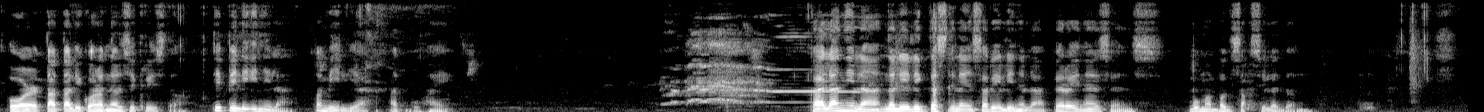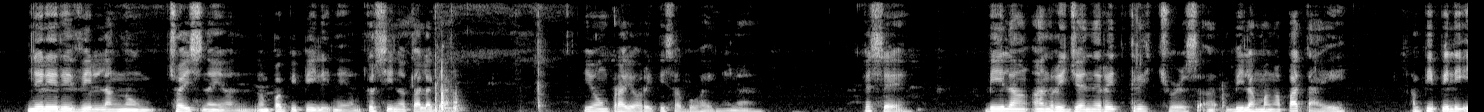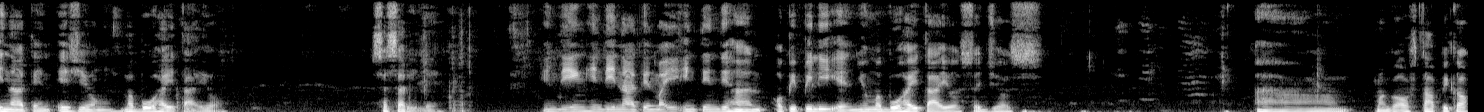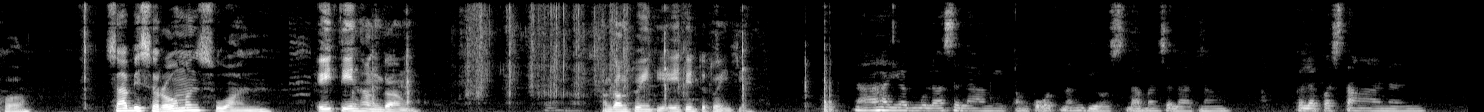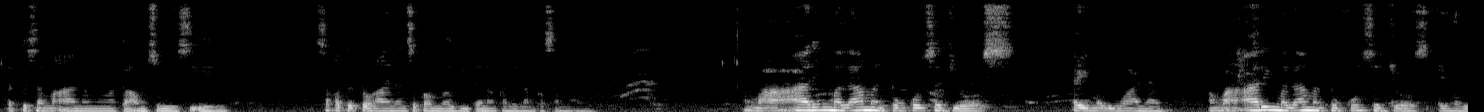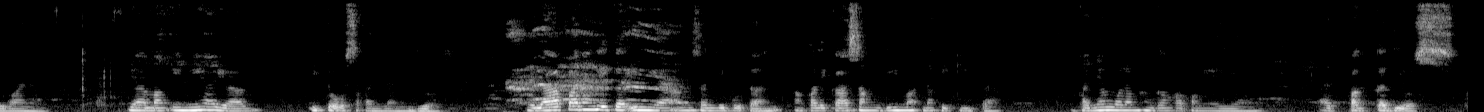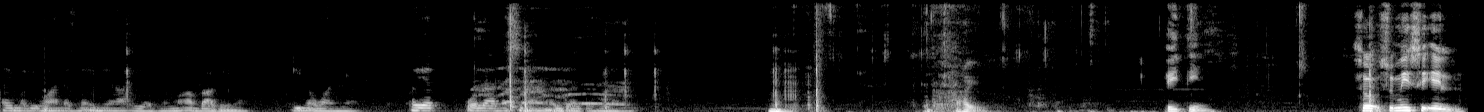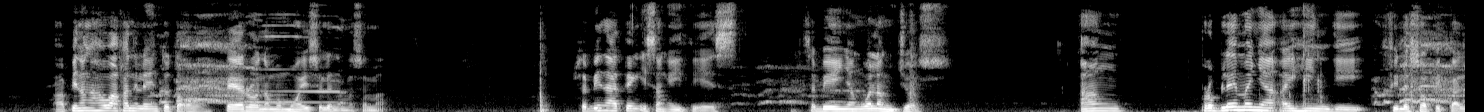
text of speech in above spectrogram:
or tatalikuran nila si Kristo. Pipiliin nila pamilya at buhay. Kala nila, naliligtas nila yung sarili nila, pero in essence, bumabagsak sila doon. Nire-reveal lang nung choice na yon, nung pagpipili na yon, kung sino talaga yung priority sa buhay nila. Kasi, bilang unregenerate creatures, uh, bilang mga patay, ang pipiliin natin is yung mabuhay tayo sa sarili. Hindi hindi natin maiintindihan o pipiliin yung mabuhay tayo sa Diyos. Uh, mag-off topic ako. Sabi sa Romans 1, 18 hanggang hanggang 20, 18 to 20. Nahahayag mula sa langit ang puot ng Diyos laban sa lahat ng kalapastanganan at kasamaan ng mga taong sumisiil sa katotohanan sa pamamagitan ng kanilang kasamaan. Ang maaaring malaman tungkol sa Diyos ay maliwanag. Ang maaaring malaman tungkol sa Diyos ay maliwanag. Yamang inihayag ito sa kanila ng Diyos. Wala pa nang likain niya ang sanlibutan, ang kalikasang di nakikita, ang kanyang walang hanggang kapangyarihan, at pagka Diyos ay maliwanag na inihayag ng mga bagay na ginawa niya. Kaya't wala na silang maidadala. Hmm. Okay. 18. So, sumisiil. Ah, pinanghahawakan nila yung totoo, pero namumuhay sila ng masama. Sabihin natin isang atheist. Sabihin niyang walang Diyos. Ang problema niya ay hindi philosophical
